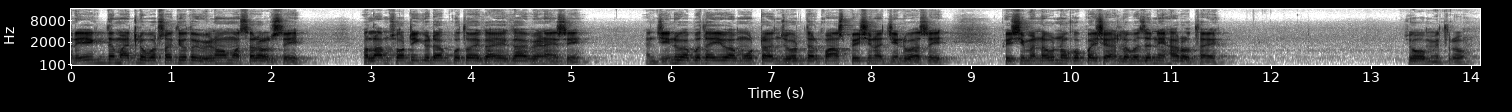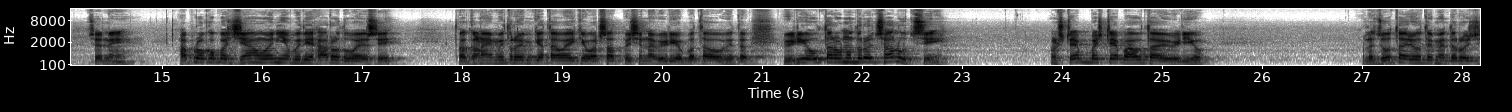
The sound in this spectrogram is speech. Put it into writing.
અને એકદમ આટલો વરસાદ થયો તો વીણવામાં સરળ છે. ભલામ સોટી ગયો ડાબકો તો એ ઘાએ ઘા વેણાય છે. અને ઝીંડવા બધા એવા મોટા અને જોરદાર પાંચ પેશીના ઝીંડવા છે. પેશીમાં નવ નવ કપાય છે એટલે વજનને સારો થાય. જો મિત્રો, છે ને, આપણો કપાસ જ્યાં હોય ત્યાં બધી સારો જ હોય છે. તો ઘણા મિત્રો એમ કહેતા હોય કે વરસાદ પછીના વીડિયો બતાવો. તો વીડિયો ઉતારવાનો દરરોજ ચાલુ જ છે. પણ સ્ટેપ બાય સ્ટેપ આવતા હોય વીડિયો. એટલે જોતા રહ્યો તમે દરરોજ.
